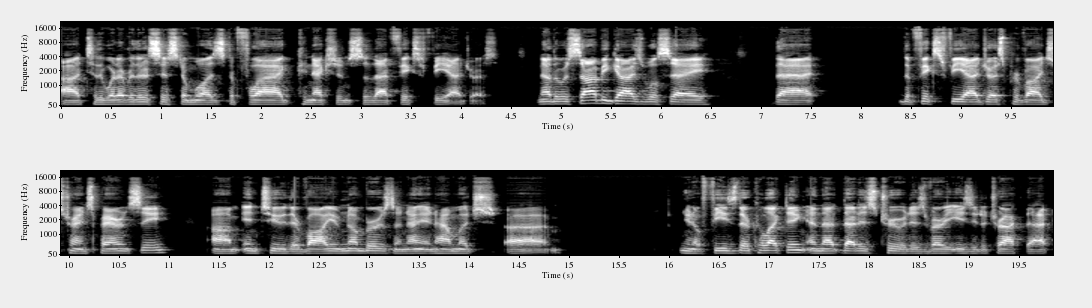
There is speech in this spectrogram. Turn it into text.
uh, to whatever their system was to flag connections to that fixed fee address. Now, the Wasabi guys will say that the fixed fee address provides transparency um, into their volume numbers and, and how much um, you know fees they're collecting, and that that is true. It is very easy to track that.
